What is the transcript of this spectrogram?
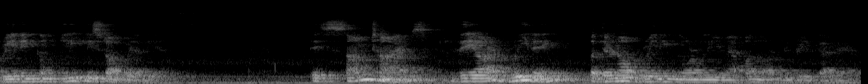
breathing completely stopped earlier. They sometimes they are breathing, but they're not breathing normally. You normally breathe. that air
